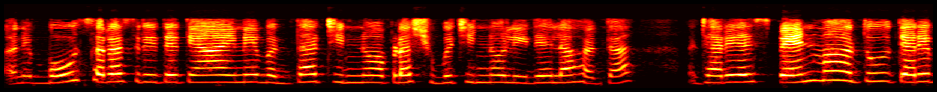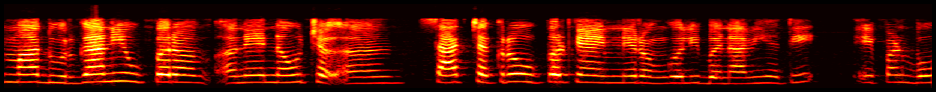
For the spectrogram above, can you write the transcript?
અને બહુ જ સરસ રીતે ત્યાં એને બધા ચિહ્નો, આપણા શુભ ચિહ્નો લીધેલા હતા. જ્યારે સ્પેનમાં હતું, ત્યારે માં દુર્ગાની ઉપર અને નવ સાત ચક્રો ઉપર ત્યાં એમને રંગોલી બનાવી હતી. એ પણ બહુ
